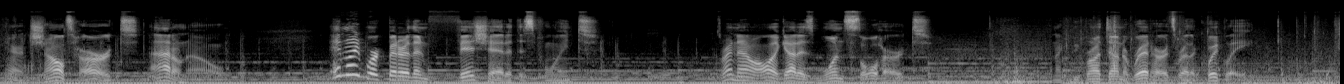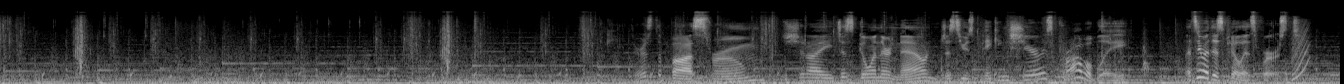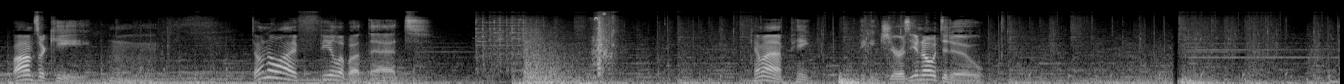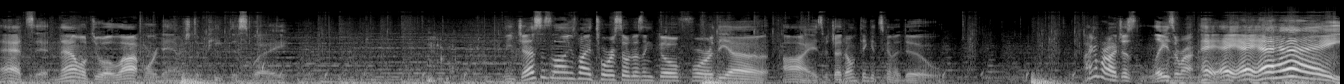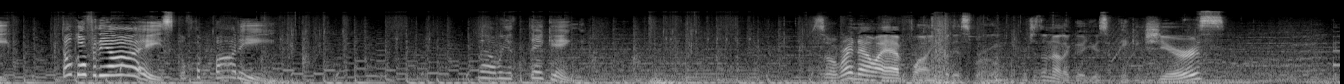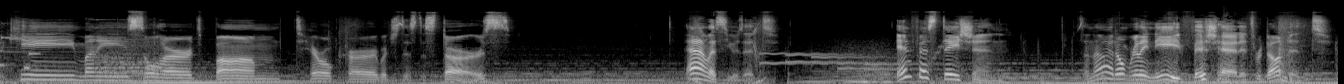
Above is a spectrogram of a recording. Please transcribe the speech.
Yeah, Child's Heart? I don't know. It might work better than Fish Head at this point. Right now, all I got is one Soul Heart. And I can be brought down to Red Hearts rather quickly. Okay, there's the boss room. Should I just go in there now and just use Pinking Shears? Probably. Let's see what this pill is first. Bombs are key. Hmm. Don't know how I feel about that. Come on, pink, Pinking Shears, you know what to do. That's it. Now we'll do a lot more damage to Peep this way. I mean, just as long as my torso doesn't go for the uh, eyes, which I don't think it's gonna do. I can probably just laze around. Hey, hey, hey, hey, hey! Don't go for the eyes! Go for the body! What were you thinking? So right now I have flying for this room, which is another good use of pinking shears. Get a key, money, soul heart, bomb, tarot card, which is this, the stars. And let's use it. Infestation. So now I don't really need fish head, it's redundant.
